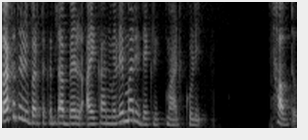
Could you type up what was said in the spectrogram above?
ಪಕ್ಕದಲ್ಲಿ ಬರ್ತಕ್ಕಂಥ ಬೆಲ್ ಐಕಾನ್ ಮೇಲೆ ಮರಿದೆ ಕ್ಲಿಕ್ ಮಾಡಿಕೊಳ್ಳಿ. ಹೌದು.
